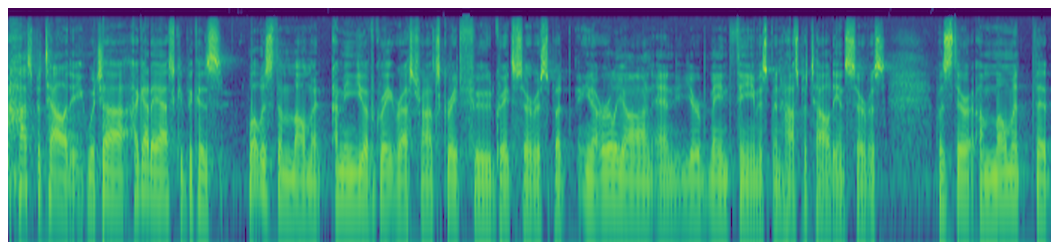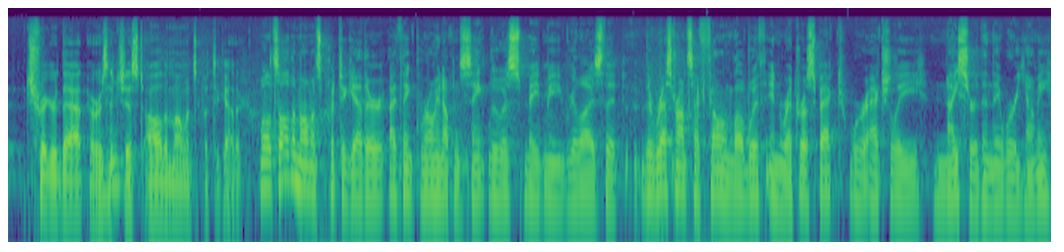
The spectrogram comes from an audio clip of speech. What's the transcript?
hospitality, which uh, I got to ask you because what was the moment? I mean, you have great restaurants, great food, great service, but you know, early on, and your main theme has been hospitality and service. Was there a moment that triggered that, or is it mm-hmm. just all the moments put together? Well, it's all the moments put together. I think growing up in St. Louis made me realize that the restaurants I fell in love with in retrospect were actually nicer than they were yummy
